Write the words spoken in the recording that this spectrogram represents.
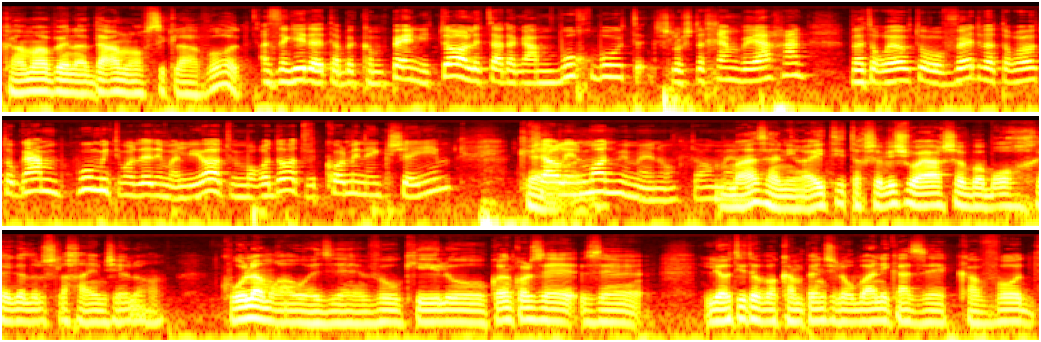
כמה הבן אדם לא מפסיק לעבוד. אז נגיד, אתה בקמפיין איתו, לצד אגם בוחבוט, שלושתכם ביחד, ואתה רואה אותו עובד, ואתה רואה אותו גם, הוא מתמודד עם עליות ומורדות וכל מיני קשיים. כן, אפשר אבל- ללמוד ממנו, אתה אומר. מה זה, אני ראיתי, תחשבי שהוא היה עכשיו בברוך הכי גדול של החיים שלו. כולם ראו את זה, והוא כאילו, קודם כל זה, זה, להיות איתו בקמפיין של אורבניקה זה כבוד,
